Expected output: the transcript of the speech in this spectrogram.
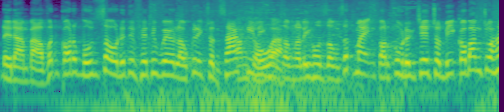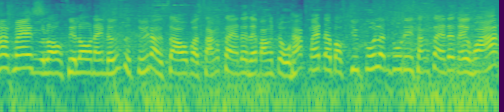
để đảm bảo vẫn có được bốn sâu đến từ phía Team là quyết định chuẩn xác băng khi linh hồn à? rồng là linh hồn rồng rất mạnh. Còn khu đứng trên chuẩn bị có băng trụ Hermes Silon Silon đang đứng từ tuyến đằng sau và sẵn sàng để thể băng trụ Hermes đã bật chiêu cuối lên Rudy sẵn sàng để thể hóa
